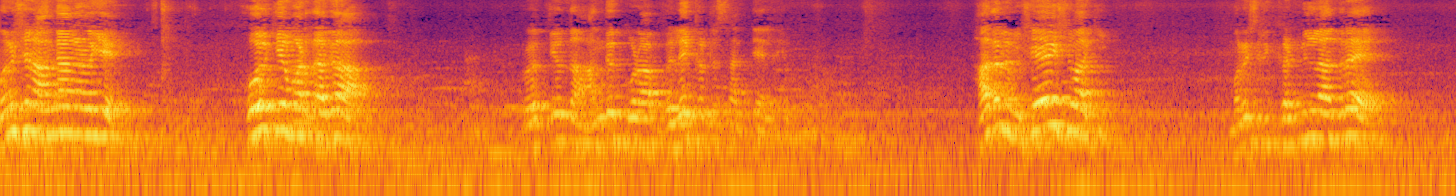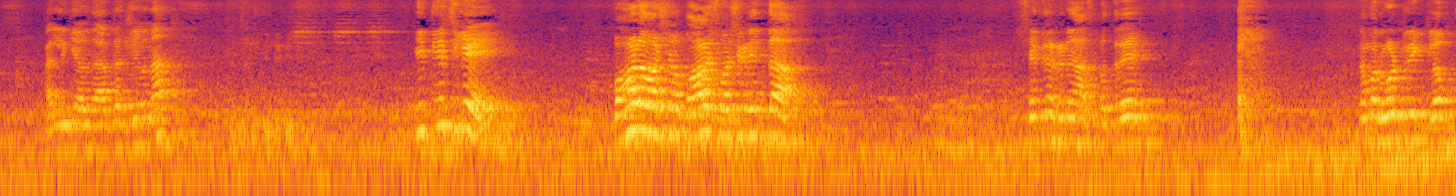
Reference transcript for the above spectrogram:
ಮನುಷ್ಯನ ಅಂಗಾಂಗಗಳಿಗೆ ಹೋಲಿಕೆ ಮಾಡಿದಾಗ ಪ್ರತಿಯೊಂದು ಅಂಗಕ್ಕೂ ಕೂಡ ಬೆಲೆ ಕಟ್ಟಲು ಸಾಧ್ಯ ಇಲ್ಲ. ಅದರಲ್ಲಿ ವಿಶೇಷವಾಗಿ ಮನುಷ್ಯನಿಗೆ ಕಣ್ಣಿಲ್ಲ ಅಂದ್ರೆ ಅಲ್ಲಿಗೆ ಒಂದು ಅರ್ಧ ಜೀವನ ಇತ್ತೀಚೆಗೆ ಬಹಳ ವರ್ಷ, ಬಹಳಷ್ಟು ವರ್ಷಗಳಿಂದ ಶೇಖರಣೆ ಆಸ್ಪತ್ರೆ, ನಮ್ಮ rotary club,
